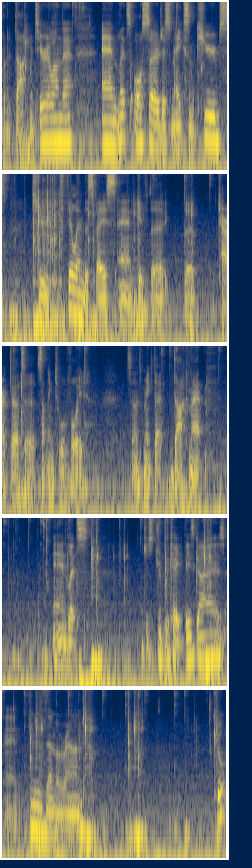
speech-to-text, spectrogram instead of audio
put a dark material on there. And let's also just make some cubes to fill in the space and give the, the character to something to avoid. So let's make that dark matte. And let's just duplicate these guys and move them around. Cool.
